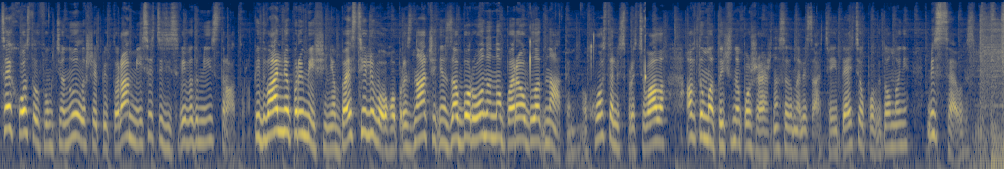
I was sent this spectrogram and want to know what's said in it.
Цей хостел функціонує лише півтора місяці зі слів адміністратора. Підвальне приміщення без цільового призначення заборонено переобладнати. У хостелі спрацювала автоматична пожежна сигналізація. Йдеться у повідомленні місцевих змі.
